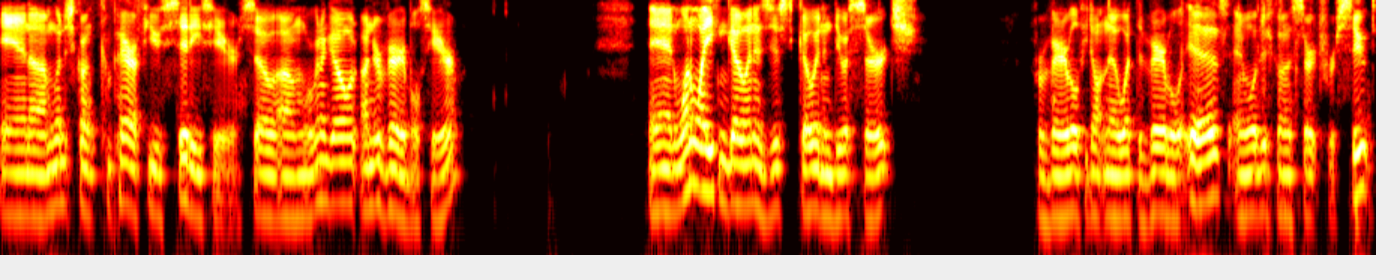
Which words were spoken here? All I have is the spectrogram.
And uh, I'm going to just going to compare a few cities here. So um, we're going to go under variables here. And one way you can go in is just go in and do a search for variable if you don't know what the variable is. And we're just going to search for suit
